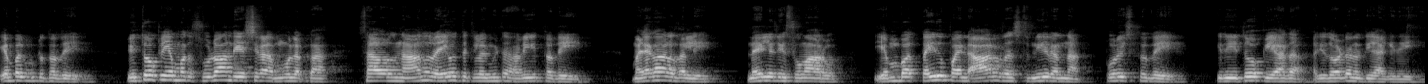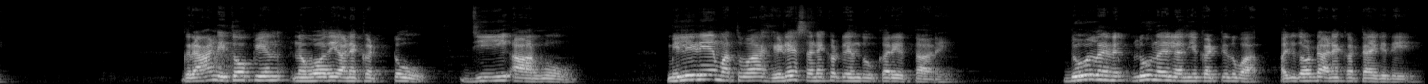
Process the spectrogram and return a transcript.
ಎಂಬಲ್ಲಿ ಹುಟ್ಟುತ್ತದೆ. ಇಥೋಪಿಯಾ ಮತ್ತು ಸುಡಾನ್ ದೇಶಗಳ ಮೂಲಕ ಸಾವಿರದ ನಾನ್ನೂರ ಐವತ್ತು ಕಿಲೋಮೀಟರ್ ಹರಿಯುತ್ತದೆ. ಮಳೆಗಾಲದಲ್ಲಿ ನೈಲದಿ ಸುಮಾರು ಎಂಬತ್ತೈದು ಪಾಯಿಂಟ್ ಆರರಷ್ಟು ನೀರನ್ನು ಪೂರೈಸುತ್ತದೆ. ಇದು ಇಥೋಪಿಯಾದ ಅತಿ ದೊಡ್ಡ ನದಿಯಾಗಿದೆ. ಗ್ರ್ಯಾಂಡ್ ಇಥೋಪಿಯನ್ ನವೋದಯ ಅಣೆಕಟ್ಟು, G E R O. Millennium ಅಥವಾ ಹಿಡೇಸ್ ಅಣೆಕಟ್ಟು ಎಂದು ಕರೆಯುತ್ತಾರೆ. ಬ್ಲೂ ನೈಲ್ ಬ್ಲೂ ನೈಲ್ ನದಿಗೆ ಕಟ್ಟಿರುವ ಅತಿ ದೊಡ್ಡ ಅಣೆಕಟ್ಟಾಗಿದೆ.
